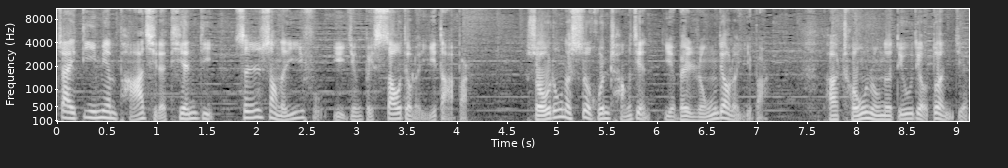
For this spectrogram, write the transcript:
在地面爬起的天地身上的衣服已经被烧掉了一大半，手中的摄魂长剑也被融掉了一半。他从容地丢掉断剑，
